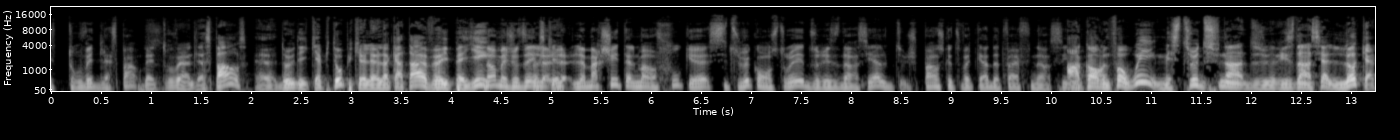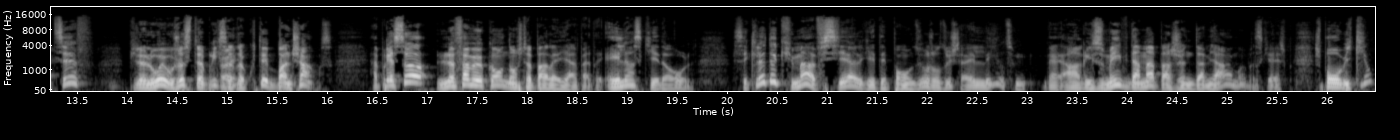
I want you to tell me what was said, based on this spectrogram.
de trouver de l'espace. Ben, de trouver un de l'espace, euh, deux, des capitaux, puis que le locataire veuille payer. Non, mais je veux dire, le, marché est tellement fou que si tu veux construire du résidentiel, je pense que tu vas être capable de te faire financer. Encore une fois, oui, mais si tu veux du, du résidentiel locatif, puis le louer au juste prix que ça t'a coûté, bonne chance. Après ça, le fameux compte dont je te parlais hier, Patrick. Et là, ce qui est drôle, c'est que le document officiel qui a été pondu aujourd'hui, je allé le lire, ben, en résumé, évidemment, par une demi-heure, moi, parce que je, je suis pas au huis clos.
